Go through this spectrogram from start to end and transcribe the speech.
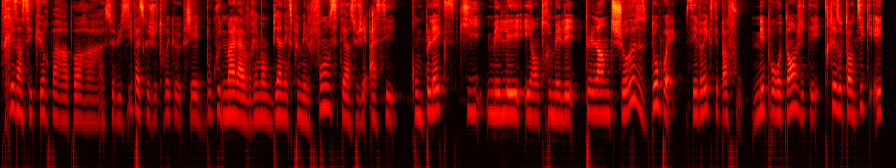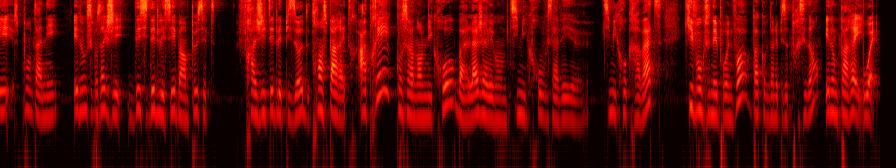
très insécure par rapport à celui-ci parce que je trouvais que j'ai beaucoup de mal à vraiment bien exprimer le fond. C'était un sujet assez complexe qui mêlait et entremêlait plein de choses. Donc ouais, c'est vrai que c'était pas fou. Mais pour autant, j'étais très authentique et spontanée. Et donc c'est pour ça que j'ai décidé de laisser ben, un peu cette fragilité de l'épisode transparaître. Après, concernant le micro, bah là j'avais mon petit micro, vous savez, euh, petit micro cravate qui fonctionnait pour une fois, pas comme dans l'épisode précédent. Et donc pareil, ouais,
